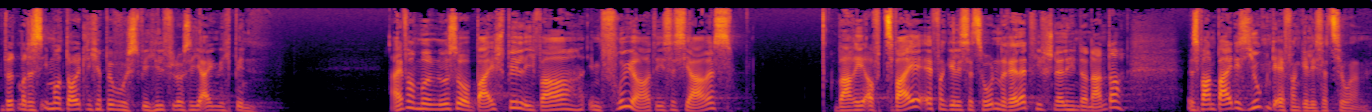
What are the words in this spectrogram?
wird mir das immer deutlicher bewusst, wie hilflos ich eigentlich bin. Einfach mal nur so ein Beispiel. Ich war im Frühjahr dieses Jahres war ich auf zwei Evangelisationen relativ schnell hintereinander. Es waren beides Jugendevangelisationen.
